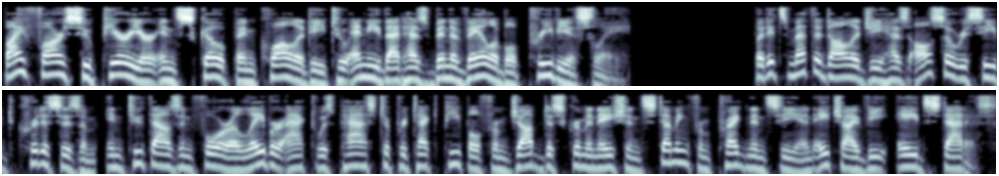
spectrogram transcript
by far superior in scope and quality to any that has been available previously. But its methodology has also received criticism. In 2004, a Labor Act was passed to protect people from job discrimination stemming from pregnancy and HIV AIDS status.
